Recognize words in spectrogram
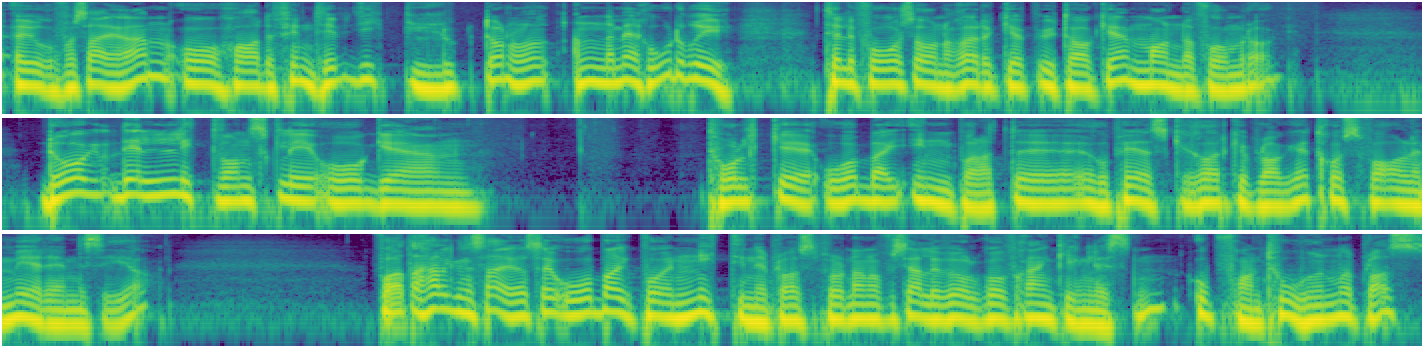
000 euro for seieren, og har definitivt gitt Luke Donald enda mer hodebry til det forestående Ryder Cup-uttaket mandag formiddag. Dog det er litt vanskelig å eh, tolke Aaberg inn på dette europeiske Ryder Cup-laget, tross for alle mediene sier. For etter helgens seier så er Aaberg på en 90.-plass på den offisielle World Golf Ranking-listen, opp fra en 200.-plass.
